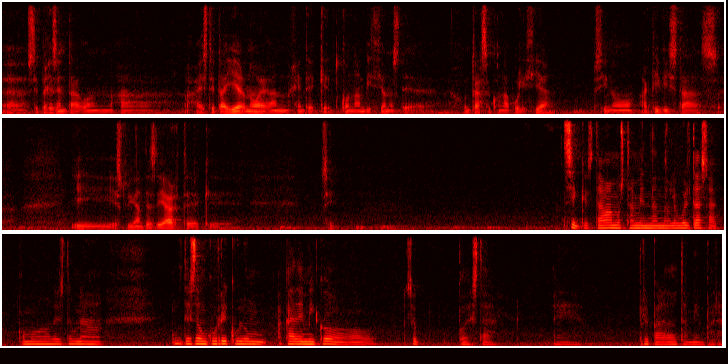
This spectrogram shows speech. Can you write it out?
eh, se presentaron a, este taller no eran gente que, con ambiciones de juntarse con la policía, sino activistas eh, y estudiantes de arte que Sí. Sí, que estábamos también dándole vueltas a cómo desde una desde un currículum académico se puede estar eh, preparado también para,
